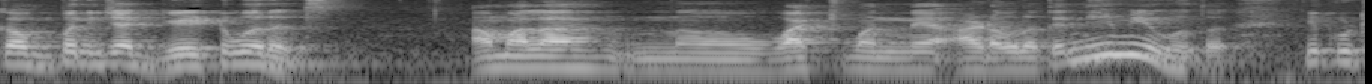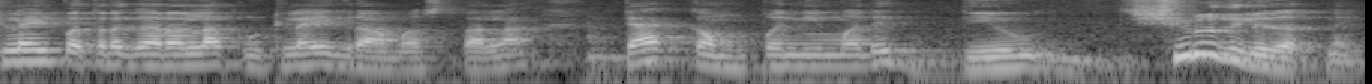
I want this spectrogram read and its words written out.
कंपनीच्या गेटवरच आम्हाला वॉचमनने अडवलं ते नेहमी होतं. की कुठल्याही पत्रकाराला कुठल्याही ग्रामस्थाला त्या कंपनीमध्ये देव शिरू दिले जात नाही.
